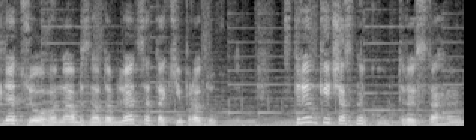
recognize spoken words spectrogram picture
Для цього нам знадобляться такі продукти: стрілки часнику 300 г,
